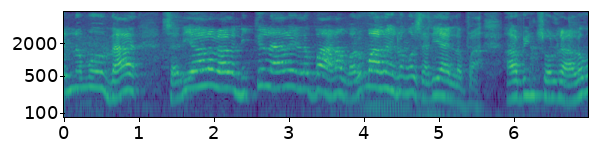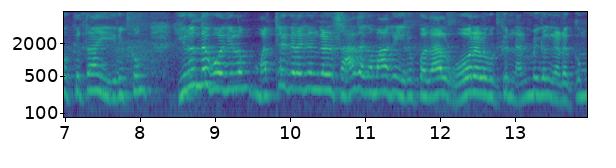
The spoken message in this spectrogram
என்னமோ வே சரியான வேலை நிற்க நேரம் இல்லைப்பா ஆனால் வருமானம் என்னமோ சரியாக இல்லைப்பா அப்படின்னு சொல்கிற அளவுக்கு தான் இருக்கும். இருந்த போதிலும் மற்ற கிரகங்கள் சாதகமாக இருப்பதால் ஓரளவுக்கு நன்மைகள் நடக்கும்.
